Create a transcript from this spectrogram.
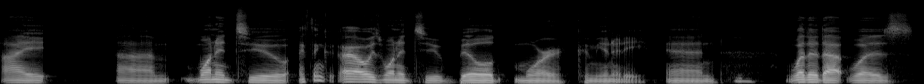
I um, wanted to, I think I always wanted to build more community. And whether that was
